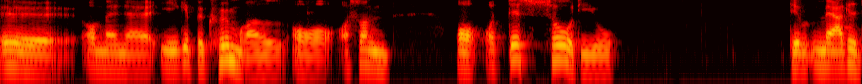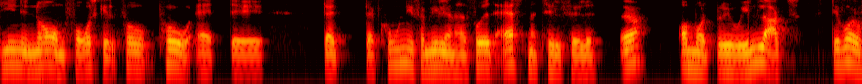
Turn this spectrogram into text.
øh, og man er ikke bekymret og, og sådan. Og, og det så de jo, det mærkede de en enorm forskel på, på at øh, da, da konen i familien havde fået et astmatilfælde, ja. og måtte blive indlagt. Det var jo,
